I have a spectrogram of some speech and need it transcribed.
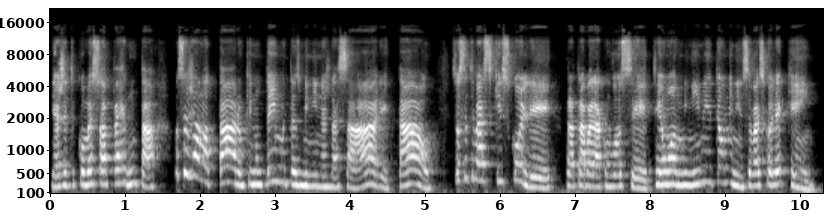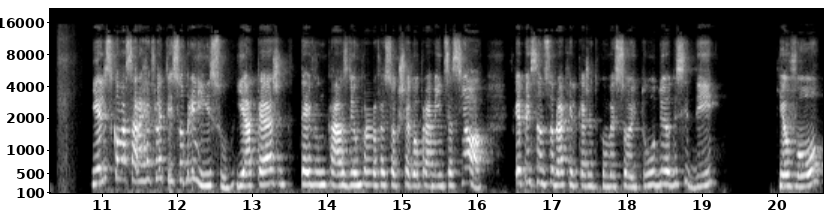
E a gente começou a perguntar: vocês já notaram que não tem muitas meninas nessa área e tal? Se você tivesse que escolher para trabalhar com você, tem uma menina e tem um menino, você vai escolher quem? E eles começaram a refletir sobre isso. E até a gente teve um caso de um professor que chegou para mim e disse assim: ó, fiquei pensando sobre aquilo que a gente conversou e tudo, e eu decidi que eu vou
